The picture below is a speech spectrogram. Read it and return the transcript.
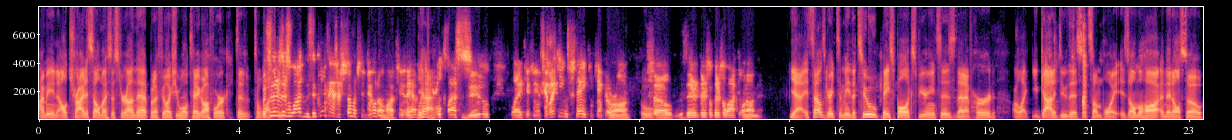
I mean, I'll try to sell my sister on that, but I feel like she won't take off work to to watch. But so there's, there's a lot. The cool thing is there's so much to do in Omaha too. They have like Yeah. a world class zoo. Like if you if you like eating steak, you can't go wrong. Ooh. So there there's a, there's a lot going on there. Yeah, it sounds great to me. The two baseball experiences that I've heard are like you got to do this at some point is Omaha and then also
